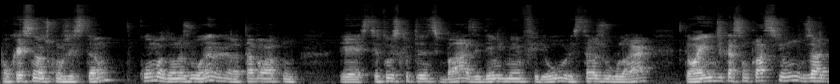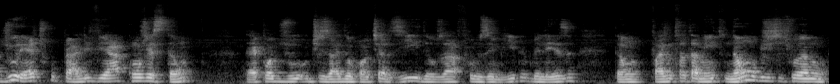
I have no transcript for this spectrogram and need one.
qualquer sinal de congestão, como a dona Joana, né, ela estava lá com é, setores captantes base, edema de membro inferior, estágio jugular. Então a indicação classe 1 usar diurético para aliviar congestão. Aí pode utilizar hidroclorotiazida, usar furosemida, beleza. Então faz um tratamento não objetivando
